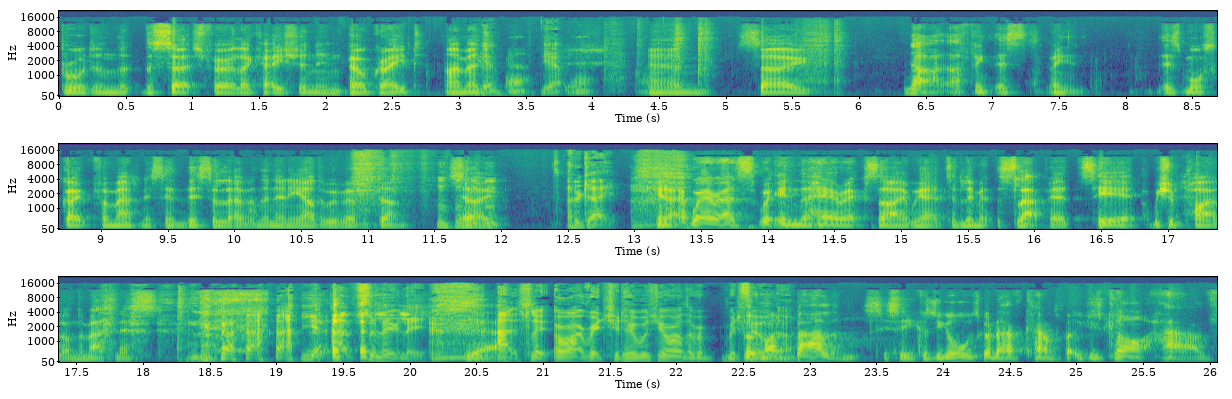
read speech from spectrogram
broaden the, the search for a location in Belgrade, I imagine. Yeah. Yeah. Um, so, no, I think there's, I mean, there's more scope for madness in this eleven than any other we've ever done. So, Okay. you know, whereas in the hair X side, we had to limit the slap heads. Here, we should pile on the madness. yeah, absolutely. Yeah. absolutely. All right, Richard. Who was your other midfielder? But my balance, you see, because you always got to have counter. Because you can't have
